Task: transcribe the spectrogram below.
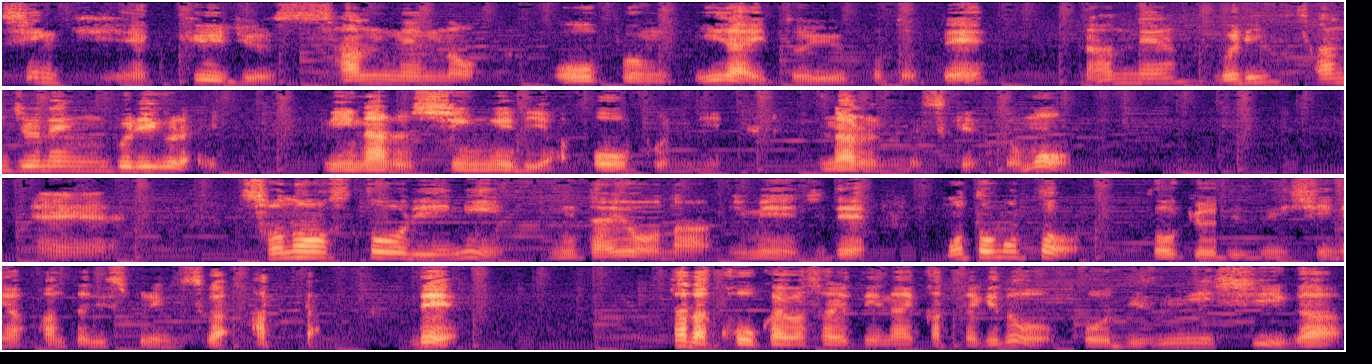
1993年のオープン以来ということで、何年ぶり ?30 年ぶりぐらいになる新エリアオープンになるんですけれども、えー、そのストーリーに似たようなイメージで、もともと東京ディズニーシーにはファンタジースプリングスがあった。で、ただ公開はされていなかったけど、こうディズニーシーが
